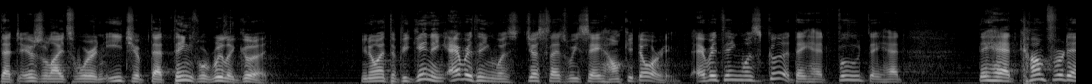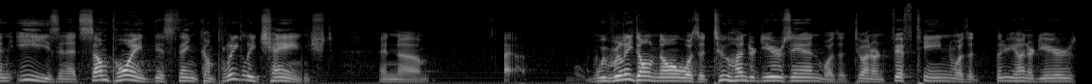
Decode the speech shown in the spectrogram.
that the Israelites were in Egypt that things were really good. You know, at the beginning, everything was just as we say, honky dory. Everything was good. They had food, they had, they had comfort and ease, and at some point, this thing completely changed. And um, I, we really don't know was it 200 years in? Was it 215? Was it 300 years?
